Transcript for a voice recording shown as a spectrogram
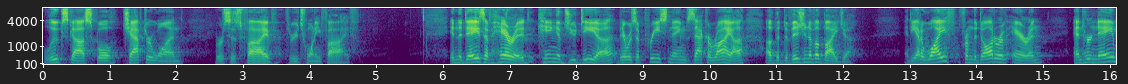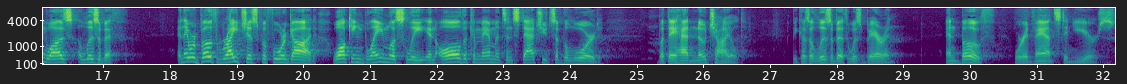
Luke's Gospel, chapter 1, verses 5 through 25. In the days of Herod, king of Judea, there was a priest named Zechariah of the division of Abijah. And he had a wife from the daughter of Aaron, and her name was Elizabeth. And they were both righteous before God, walking blamelessly in all the commandments and statutes of the Lord. But they had no child because Elizabeth was barren, and both were advanced in years.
